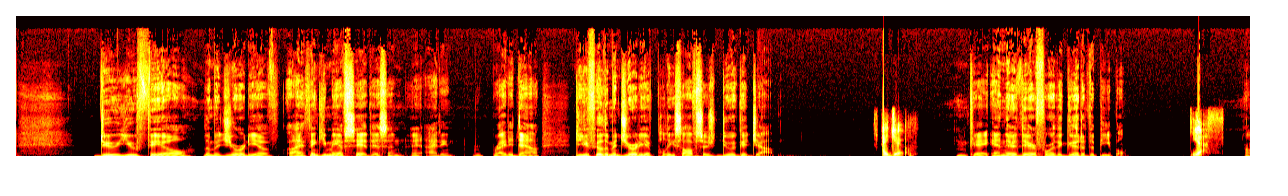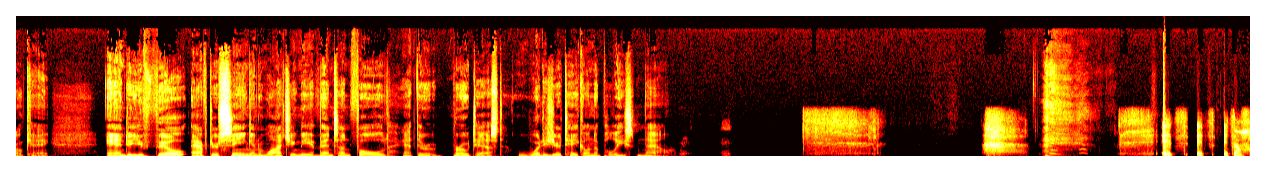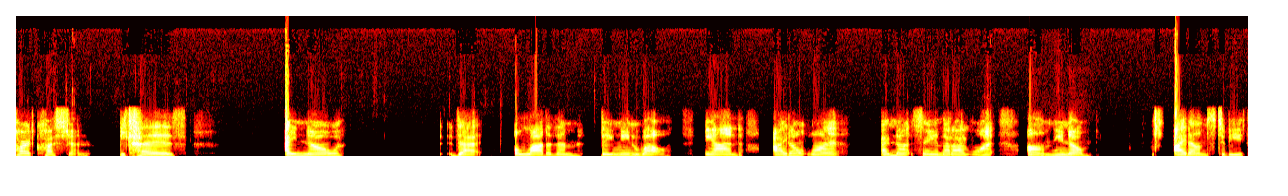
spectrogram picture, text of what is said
Do you feel the majority of? I think you may have said this, and I didn't write it down. Do you feel the majority of police officers do a good job? I do. Okay, and they're there for the good of the people. Yes. Okay. And do you feel after seeing and watching the events unfold at the protest, what is your take on the police now? It's it's it's a hard question because I know that a lot of them they mean well. And I don't want I'm not saying that I want um you know items to be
